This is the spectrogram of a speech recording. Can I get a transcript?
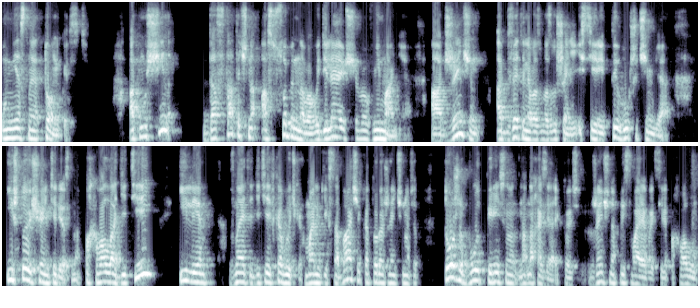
уместная тонкость. От мужчин достаточно особенного выделяющего внимания, а от женщин обязательно возвышение из серии «ты лучше, чем я». И что еще интересно, похвала детей или, знаете, детей в кавычках, маленьких собачек, которые женщины носят, тоже будет перенесено на, на хозяек. То есть женщина присваивает себе похвалу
